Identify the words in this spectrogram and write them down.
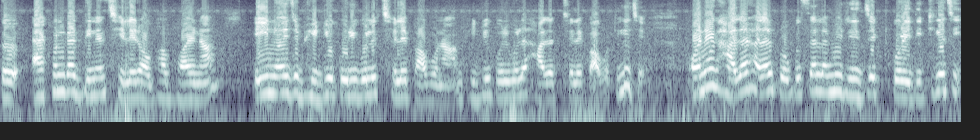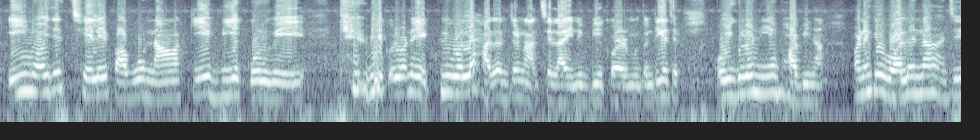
তো এখনকার দিনে ছেলের অভাব হয় না। এই নয় যে ভিডিও করি বলে ছেলে পাবো না। ভিডিও করি বলে হাজার ছেলে পাবো ঠিক আছে? অনেক হাজার হাজার প্রপোজাল আমি রিজেক্ট করে দিই ঠিক আছে? এই নয় যে ছেলে পাবো না। কে বিয়ে করবে? কে বিয়ে করবে? মানে এক্ষুনি বললে হাজার জন আছে লাইনে বিয়ে করার মতন ঠিক আছে? ওইগুলো নিয়ে ভাবি না। অনেকে বলে না যে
